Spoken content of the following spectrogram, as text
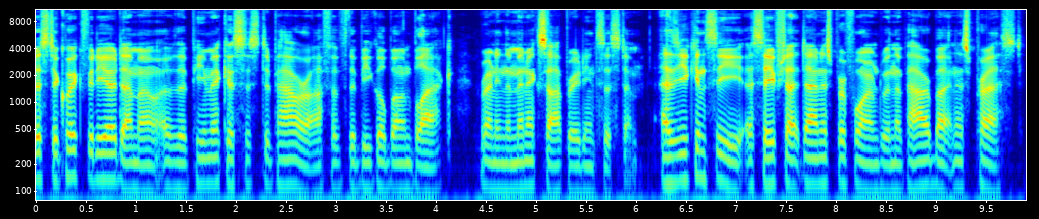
Just a quick video demo of the PMIC assisted power off of the BeagleBone Black running the Minix operating system. As you can see, a safe shutdown is performed when the power button is pressed.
